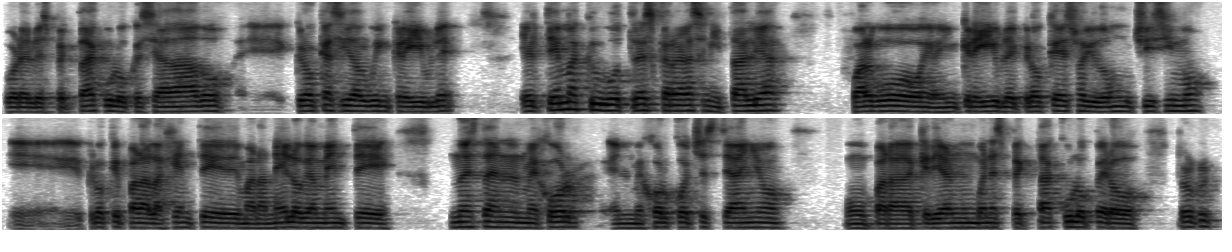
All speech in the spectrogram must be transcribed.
por el espectáculo que se ha dado. Eh, creo que ha sido algo increíble. El tema que hubo tres carreras en Italia, algo eh, increíble, creo que eso ayudó muchísimo, eh, creo que para la gente de Maranel obviamente no está en el mejor, el mejor coche este año como para que dieran un buen espectáculo, pero, pero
